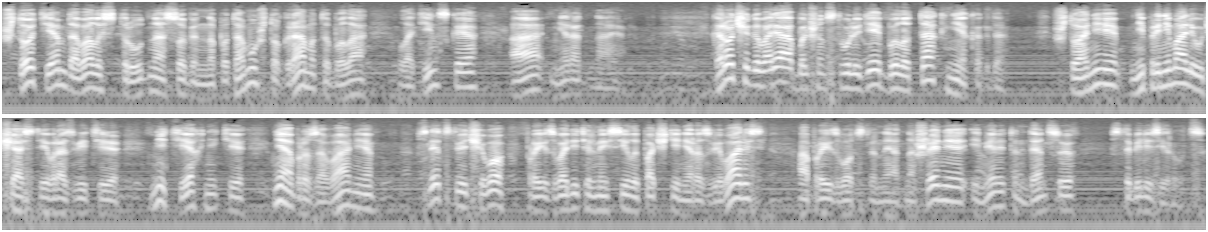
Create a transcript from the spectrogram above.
что тем давалось трудно, особенно потому, что грамота была латинская, а не родная. Короче говоря, большинству людей было так некогда, что они не принимали участие в развитии ни техники, ни образования, вследствие чего производительные силы почти не развивались, а производственные отношения имели тенденцию стабилизироваться.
